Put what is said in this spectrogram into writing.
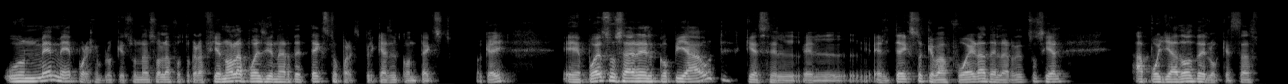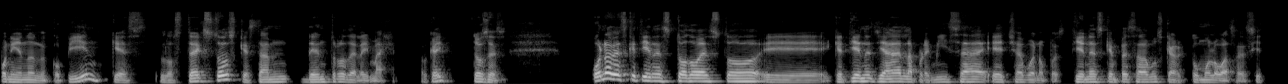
un meme, por ejemplo, que es una sola fotografía, no la puedes llenar de texto para explicar el contexto, ¿ok? Eh, puedes usar el copy out, que es el, el, el, texto que va fuera de la red social, apoyado de lo que estás poniendo en el copy in, que es los textos que están dentro de la imagen, ¿ok? Entonces, una vez que tienes todo esto, eh, que tienes ya la premisa hecha, bueno, pues tienes que empezar a buscar cómo lo vas a decir.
